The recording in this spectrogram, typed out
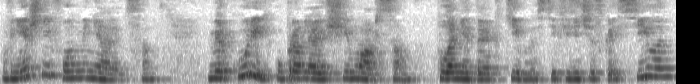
Внешний фон меняется. Меркурий, управляющий Марсом, планетой активности, физической силы,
